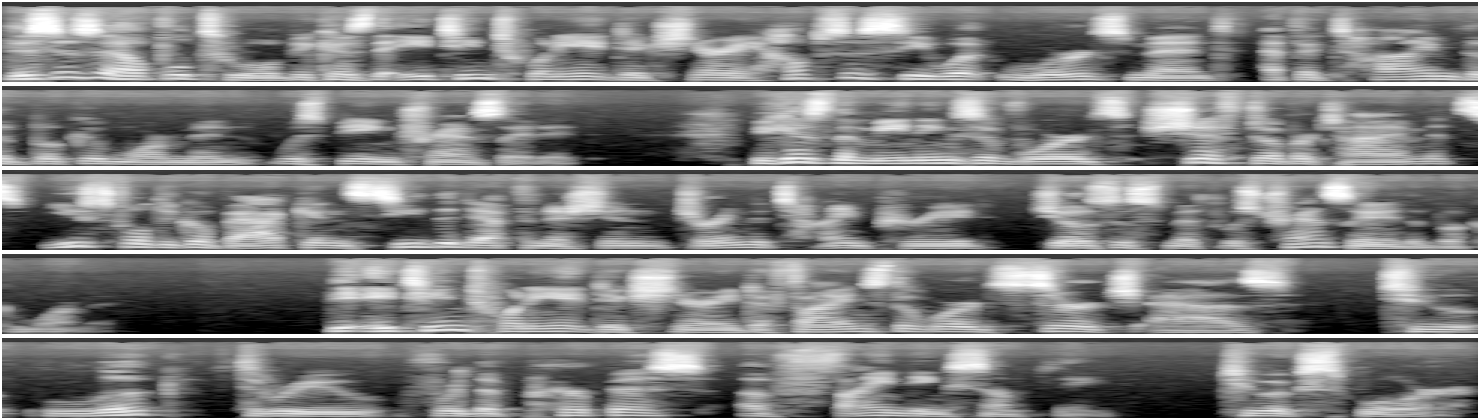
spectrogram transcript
This is a helpful tool because the 1828 dictionary helps us see what words meant at the time the Book of Mormon was being translated. Because the meanings of words shift over time, it's useful to go back and see the definition during the time period Joseph Smith was translating the Book of Mormon. The 1828 dictionary defines the word search as to look through for the purpose of finding something, to explore.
